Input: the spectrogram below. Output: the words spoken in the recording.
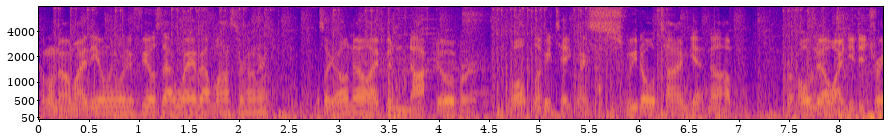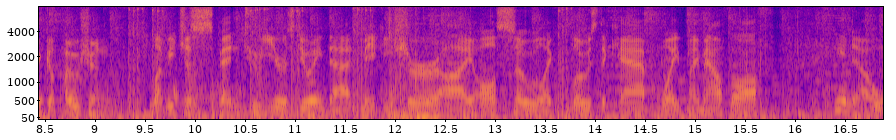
I don't know, am I the only one who feels that way about Monster Hunter? It's like, oh no, I've been knocked over. Well, let me take my sweet old time getting up. Or, oh no, I need to drink a potion. Let me just spend two years doing that, making sure I also, like, close the cap, wipe my mouth off. You know,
